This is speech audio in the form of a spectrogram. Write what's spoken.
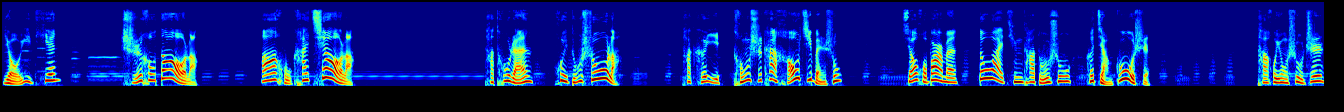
有一天，时候到了，阿虎开窍了。他突然会读书了，他可以同时看好几本书，小伙伴们都爱听他读书和讲故事。他会用树枝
